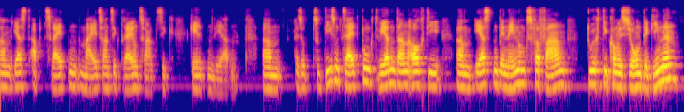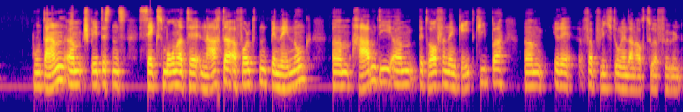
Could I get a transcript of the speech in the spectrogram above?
ähm, erst ab 2. Mai 2023 gelten werden. Ähm, also zu diesem Zeitpunkt werden dann auch die ähm, ersten Benennungsverfahren durch die Kommission beginnen und dann ähm, spätestens sechs Monate nach der erfolgten Benennung ähm, haben die betroffenen Gatekeeper ähm, ihre Verpflichtungen dann auch zu erfüllen.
